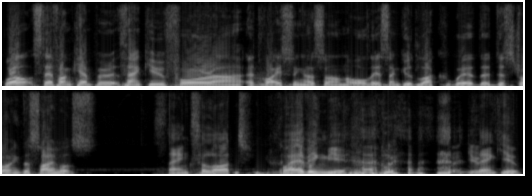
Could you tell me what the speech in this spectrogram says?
Well, Stefan Kemper, thank you for uh, advising us on all this, and good luck with uh, destroying the silos. Thanks a lot for having me. Thank you. Thank you.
